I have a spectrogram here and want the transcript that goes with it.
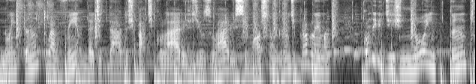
No entanto, a venda de dados particulares de usuários se mostra um grande problema. Quando ele diz no entanto,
